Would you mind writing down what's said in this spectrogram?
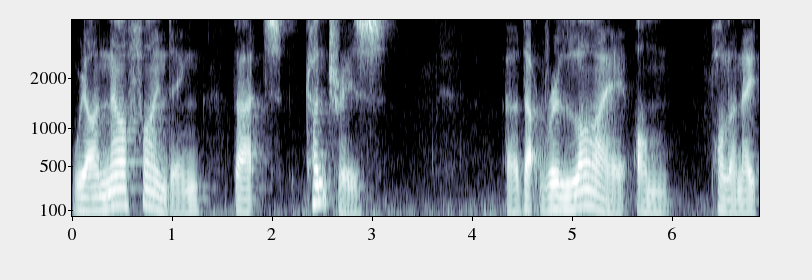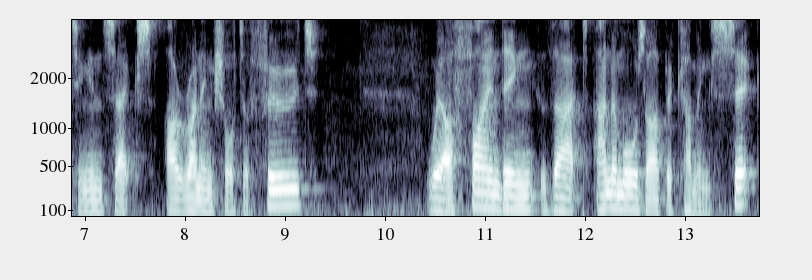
we are now finding that countries uh, that rely on pollinating insects are running short of food. We are finding that animals are becoming sick,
